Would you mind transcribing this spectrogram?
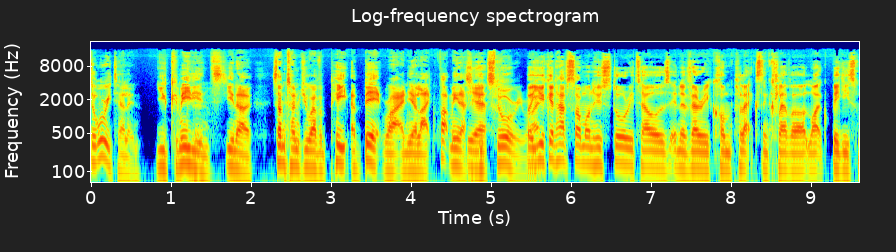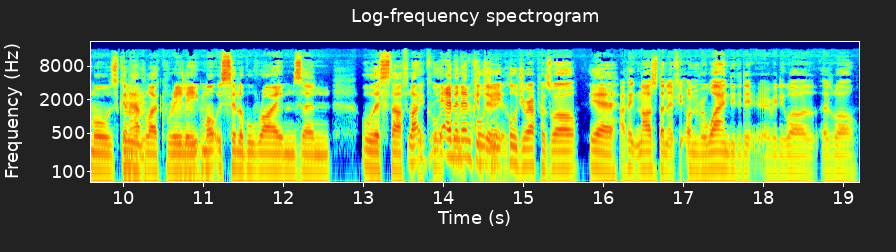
storytelling. You comedians, you know, sometimes you have a, pe- a bit, right, and you're like, fuck me, that's a Yeah. good story, right? But you can have someone whose story tells in a very complex and clever, like Biggie Smalls can Mm. have like really Mm-hmm. multi-syllable rhymes and all this stuff. Yeah, Like called- Eminem called, can do you, it. Called you rap as well. Yeah, I think Nas done it if you- on Rewind. He did it really well as well.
